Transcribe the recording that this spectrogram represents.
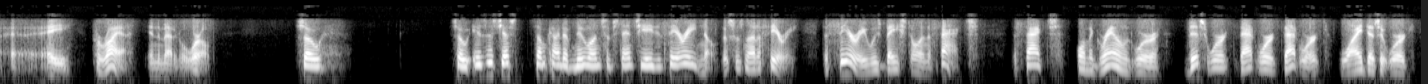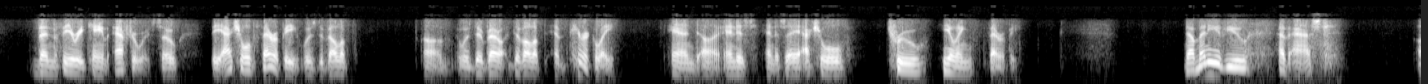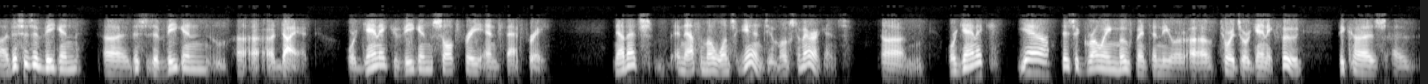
a pariah in the medical world. So, so is this just some kind of new unsubstantiated theory? No, this was not a theory. The theory was based on the facts. The facts on the ground were this worked, that worked, that worked. Why does it work? Then the theory came afterwards. So the actual therapy was developed um, was de- developed empirically and uh, and is and is a actual true healing therapy. Now, many of you have asked. Uh, this is a vegan. Uh, this is a vegan uh, diet, organic, vegan, salt-free, and fat-free. Now, that's anathema once again to most Americans. Um, organic, yeah, there's a growing movement in the uh, towards organic food, because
